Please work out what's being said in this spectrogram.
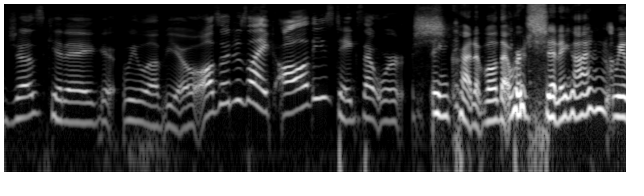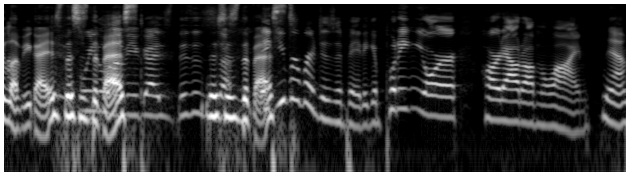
Just kidding. We love you. Also, just like all of these takes that were sh- Incredible that we're shitting on. We love you guys. This is we the love best. you guys. This is This so- is the best. Thank you for participating and putting your heart out on the line. Yeah.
